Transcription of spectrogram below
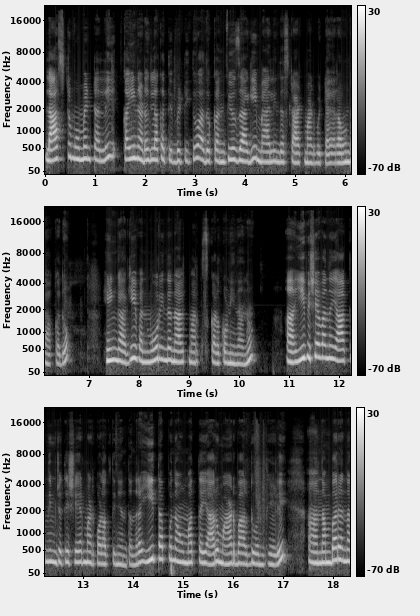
ಲಾಸ್ಟ್ ಮೂಮೆಂಟಲ್ಲಿ ಕೈ ನಡಗ್ಲಾಕತ್ತಿದ್ಬಿಟ್ಟಿತ್ತು. ಅದು ಕನ್ಫ್ಯೂಸ್ ಆಗಿ ಮ್ಯಾಲಿಂದ ಸ್ಟಾರ್ಟ್ ಮಾಡಿಬಿಟ್ಟೆ ರೌಂಡ್ ಹಾಕೋದು. ಹೀಗಾಗಿ ಒಂದು ಮೂರಿಂದ ನಾಲ್ಕು ಮಾರ್ಕ್ಸ್ ಕಳ್ಕೊಂಡು ನಾನು. ಈ ವಿಷಯವನ್ನು ಯಾಕೆ ನಿಮ್ಮ ಜೊತೆ ಶೇರ್ ಮಾಡ್ಕೊಳಕ್ತೀನಿ ಅಂತಂದ್ರೆ, ಈ ತಪ್ಪು ನಾವು ಮತ್ತೆ ಯಾರೂ ಮಾಡಬಾರ್ದು ಅಂಥೇಳಿ ನಂಬರನ್ನು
